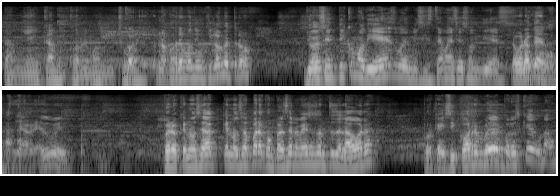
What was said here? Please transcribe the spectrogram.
también cami- corrimos mucho, Co- güey. No corrimos ni un kilómetro. Yo sentí como 10, güey, mi sistema decía son 10. Lo bueno que. Ya ves, güey. Pero que no sea, que no sea para comprar cervezas antes de la hora. Porque ahí sí corren, Güey, pero es que una-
